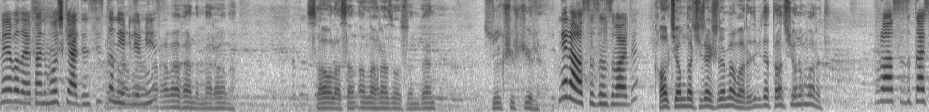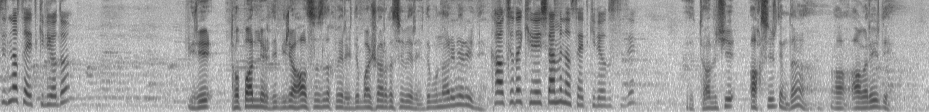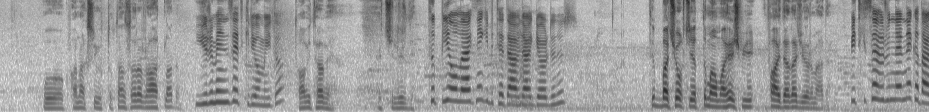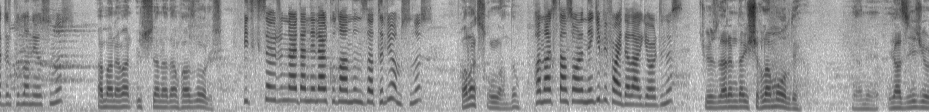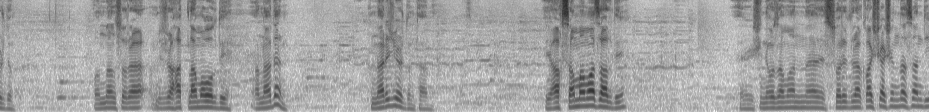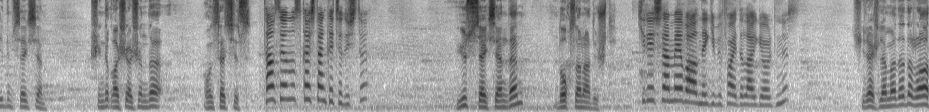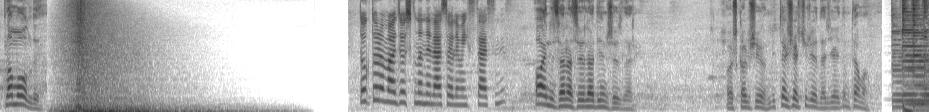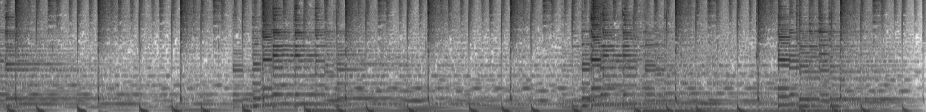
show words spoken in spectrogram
Merhabalar efendim, hoş geldiniz. Sizi tanıyabilir miyiz? Merhaba efendim, merhaba. Sağ olasın, Allah razı olsun. Ben Zülküfgül. Ne rahatsızlığınız vardı? Kalçamda çireçleme vardı, bir de tansiyonum vardı. Bu rahatsızlıklar sizi nasıl etkiliyordu? Biri topallırdı, biri halsızlık verirdi, baş ağrısı verirdi, bunları verirdi. Kalçada kireçlenme nasıl etkiliyordu sizi? E, tabii ki aksırdım da, ağrırdı. O panaksı yuttuktan sonra rahatladım. Yürümenizi etkiliyor muydu? Tabii tabii, etçilirdi. Tıbbi olarak ne gibi tedaviler gördünüz? Tıbba çok gittim ama hiçbir fayda da görmedim. Bitkisel ürünleri ne kadardır kullanıyorsunuz? Hemen hemen 3 seneden fazla olur. Bitkisel ürünlerden neler kullandığınızı hatırlıyor musunuz? Panaks kullandım. Panax'tan sonra ne gibi faydalar gördünüz? Gözlerimde ışıklama oldu. Yani yazıyı gördüm. Ondan sonra bir rahatlama oldu. Anladın? Bunları gördüm tabii. E, aksamam azaldı. E, şimdi o zaman e, soruyorlar kaç yaşındasın dedim 80. Şimdi kaç yaşında 18. Tansiyonunuz kaçtan kaça düştü? 180'den 90'a düştü. Kireçlenmeye bağlı ne gibi faydalar gördünüz? Şireçlemede de rahatlama oldu. Doktor Ömer Coşkun'a neler söylemek istersiniz? Aynı sana söylediğim sözleri. Başka bir şey yok. Bir teşekkür edecektim tamam.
